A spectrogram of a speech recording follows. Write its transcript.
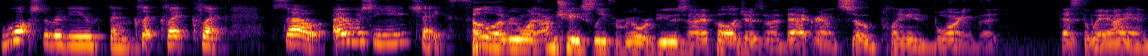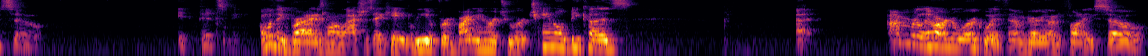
Watch the review, then click, click, click. So, over to you, Chase. Hello everyone, I'm Chase Lee from Real Reviews, and I apologize if my background's so plain and boring, but that's the way I am, so it fits me. I want to thank Bright Eyes Long Lashes, aka Leah, for inviting her to her channel because I'm really hard to work with, and I'm very unfunny, so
